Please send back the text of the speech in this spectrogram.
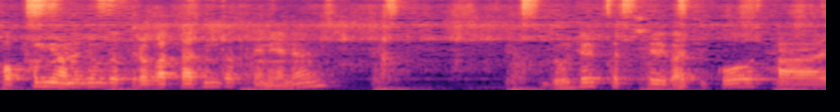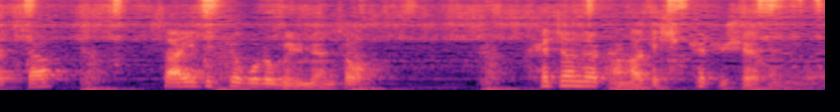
거품이 어느 정도 들어갔다 생각되면은 노즐 끝을 가지고 살짝 사이드 쪽으로 밀면서 회전을 강하게 시켜 주셔야 되는 거예요.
